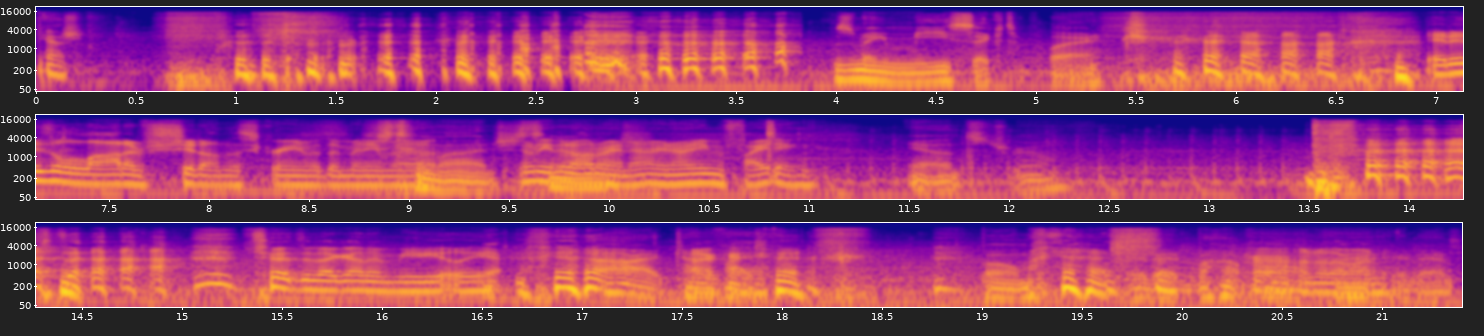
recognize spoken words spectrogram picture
Yes. This is making me sick to play. it is a lot of shit on the screen with the mini It's map. too much. You don't need it on much. right now. You're not even fighting. Yeah, that's true. Turns it back on immediately. Yeah. All right. Time Okay. okay. Boom. You're dead. Boom. Boom. Another one. You're dead.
